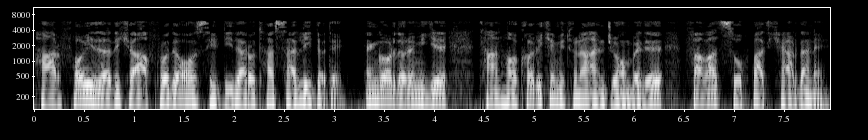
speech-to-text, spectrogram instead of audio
حرفهایی زده که افراد آسیب دیده رو تسلی داده انگار داره میگه تنها کاری که می‌تونه انجام بده فقط صحبت کردنه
